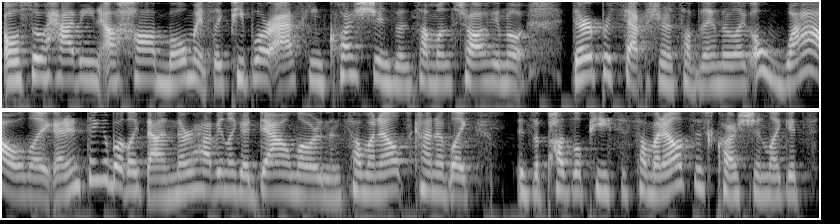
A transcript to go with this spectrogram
also having aha moments. Like people are asking questions and someone's talking about their perception of something. they're like, oh wow, like I didn't think about like that. And they're having like a download and then someone else kind of like is the puzzle piece to someone else's question. Like it's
